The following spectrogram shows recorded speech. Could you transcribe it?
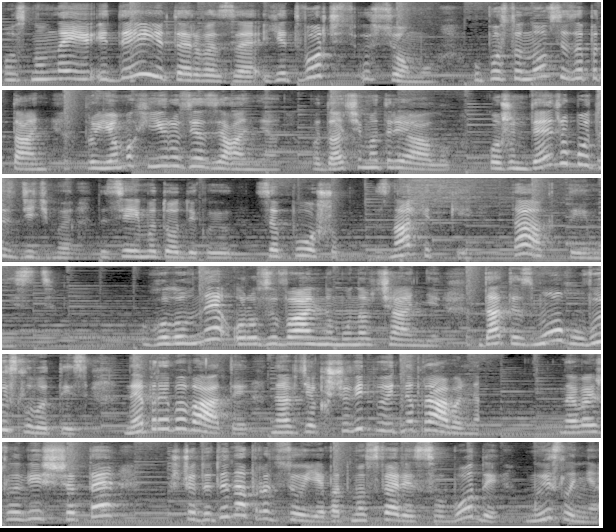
Основною ідеєю ТРВЗ є творчість усьому, у постановці запитань, прийомах її розв'язання, подачі матеріалу. Кожен день роботи з дітьми за цією методикою це пошук, знахідки та активність. Головне у розвивальному навчанні дати змогу висловитись, не перебивати, навіть якщо відповідь неправильна. Найважливіше те, що дитина працює в атмосфері свободи, мислення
